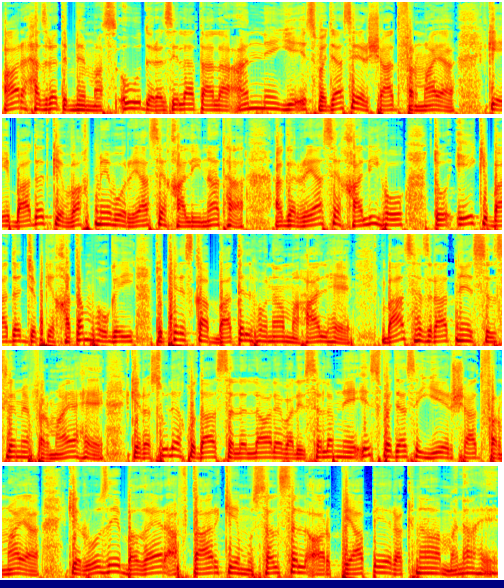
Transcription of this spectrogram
اور حضرت ابن مسعود رضی اللہ تعالیٰ عنہ نے یہ اس وجہ سے ارشاد فرمایا کہ عبادت کے وقت میں وہ ریا سے خالی نہ تھا۔ اگر ریا سے خالی ہو تو ایک عبادت جبکہ ختم ہو گئی تو پھر اس کا باطل ہونا محال ہے۔ بعض حضرات نے اس سلسلے میں فرمایا ہے کہ رسول خدا صلی اللہ علیہ وسلم نے اس وجہ سے یہ ارشاد فرمایا کہ روزے بغیر افطار کے مسلسل اور پیاپے رکھنا منع ہے۔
